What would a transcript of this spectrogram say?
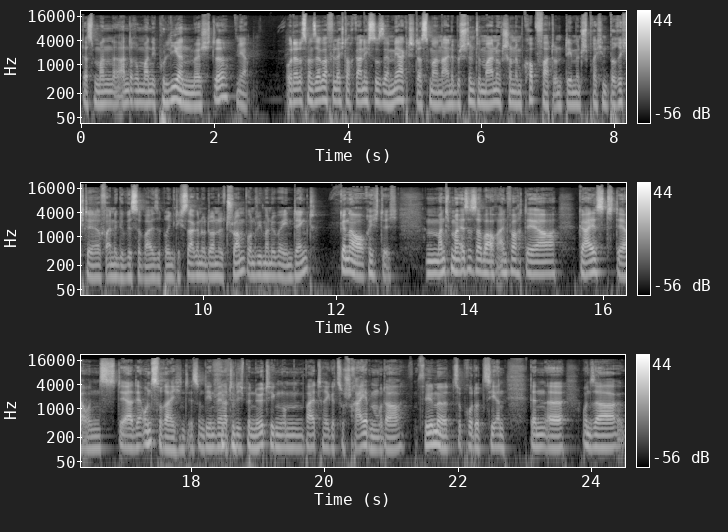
dass man andere manipulieren möchte. Ja. Oder dass man selber vielleicht auch gar nicht so sehr merkt, dass man eine bestimmte Meinung schon im Kopf hat und dementsprechend Berichte auf eine gewisse Weise bringt. Ich sage nur Donald Trump und wie man über ihn denkt. Genau, richtig. Manchmal ist es aber auch einfach der Geist, der uns, der, der unzureichend ist und den wir natürlich benötigen, um Beiträge zu schreiben oder Filme zu produzieren. Denn äh, unser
